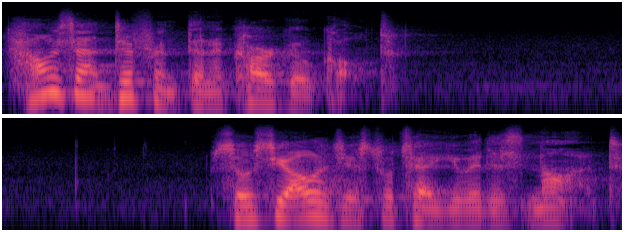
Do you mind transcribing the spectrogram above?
How is that different than a cargo cult? Sociologists will tell you it is not.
